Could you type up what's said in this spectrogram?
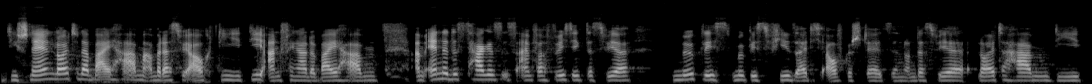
die schnellen Leute dabei haben, aber dass wir auch die, die Anfänger dabei haben. Am Ende des Tages ist einfach wichtig, dass wir möglichst, möglichst vielseitig aufgestellt sind und dass wir Leute haben, die,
